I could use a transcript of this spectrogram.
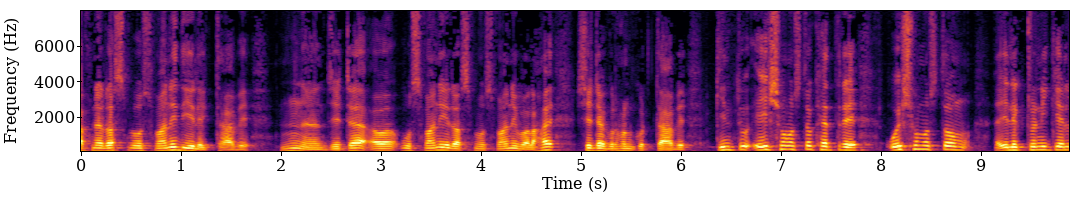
আপনার রসম ওসমানি দিয়ে লিখতে হবে। যেটা উসমানি রসম ওসমানি বলা হয়, সেটা গ্রহণ করতে হবে। কিন্তু এই সমস্ত ক্ষেত্রে, ওই সমস্ত ইলেকট্রনিক্যাল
